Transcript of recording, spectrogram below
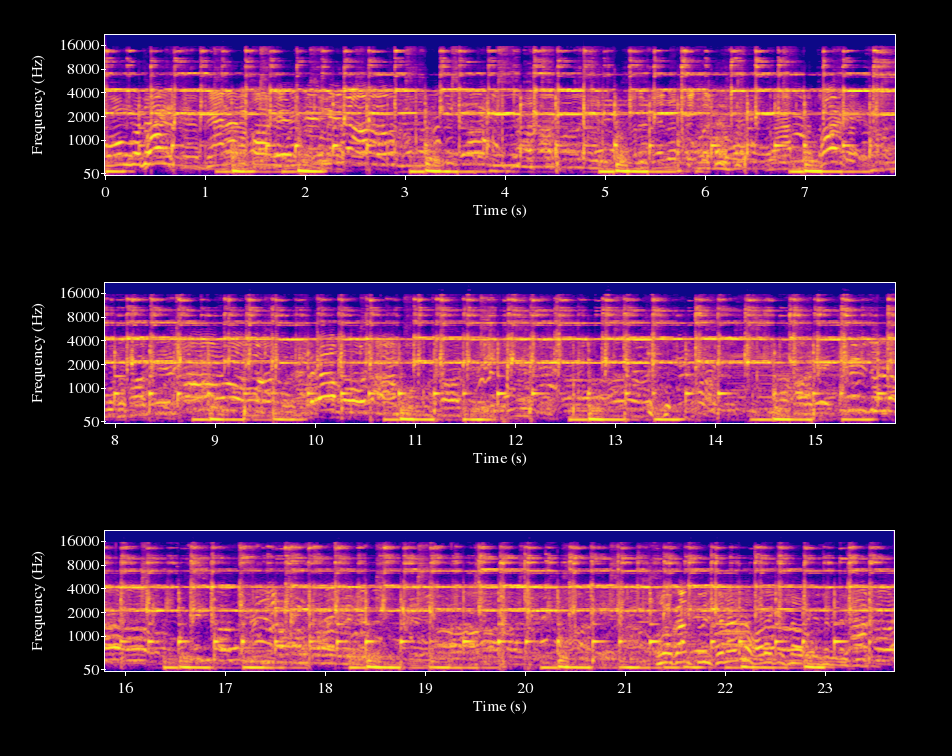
বঙ্গদের ব্যানারে পাওয়া যায় গান তুলছে না হরে কৃষ্ণ হরে কৃষ্ণ।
